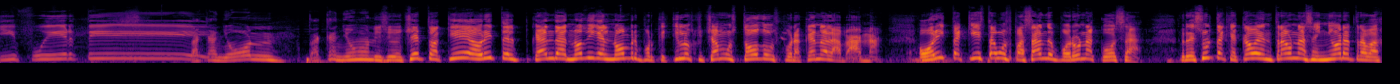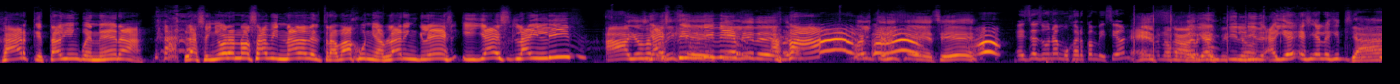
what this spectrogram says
¡Qué fuerte! Está cañón, está cañón. Dice, Don Cheto, aquí ahorita el que anda, no diga el nombre porque aquí lo escuchamos todos por acá en Alabama. Ahorita aquí estamos pasando por una cosa. Resulta que acaba de entrar una señora a trabajar que está bien buenera. La señora no sabe nada del trabajo ni hablar inglés y ya es live live. Ah, yo se Ya lo es dije. team leader. team leader, ya. Ajá. Fue el que dije, sí. Esa es una mujer con visión. Eso, Una mujer ya con es team visión. leader. Ah, ya- ese ya lo dijiste. Ya, Ah,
